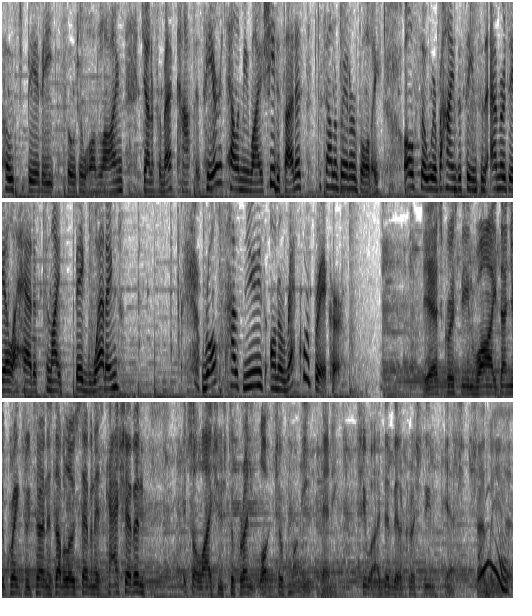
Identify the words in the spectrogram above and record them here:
post baby photo online, Jennifer Metcalfe is here telling me why she decided to celebrate her body. Also, we're behind the scenes in Emmerdale ahead of tonight's big wedding. Ross has news on a record breaker. Yes, Christine, why? Daniel Craig's return as 007 is cash Evan. It's a license to print lots of money, Penny. See what I did there, Christine? Yes, certainly you did.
